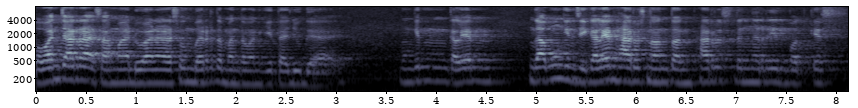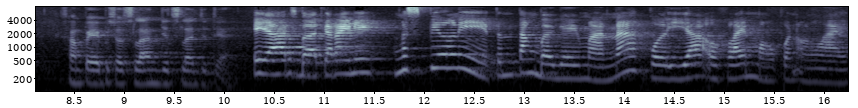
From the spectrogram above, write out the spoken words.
wawancara sama dua narasumber teman-teman kita juga. Mungkin kalian nggak mungkin sih kalian harus nonton, harus dengerin podcast sampai episode selanjut selanjutnya. Iya harus banget karena ini nge-spill nih tentang bagaimana kuliah offline maupun online.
